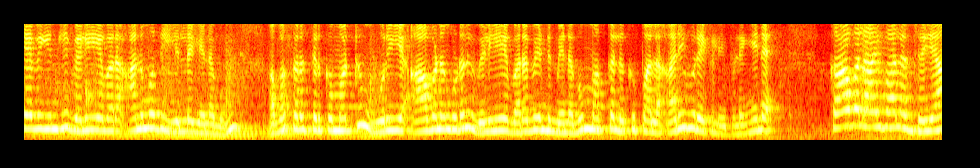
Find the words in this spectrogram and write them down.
தேவையின்றி வெளியே வர அனுமதி இல்லை எனவும் அவசரத்திற்கு மற்றும் உரிய ஆவணங்களுடன் வெளியே வர வேண்டும் எனவும் மக்களுக்கு பல அறிவுரைகளை வழங்கினர். காவல் ஆய்வாளர் ஜெயா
